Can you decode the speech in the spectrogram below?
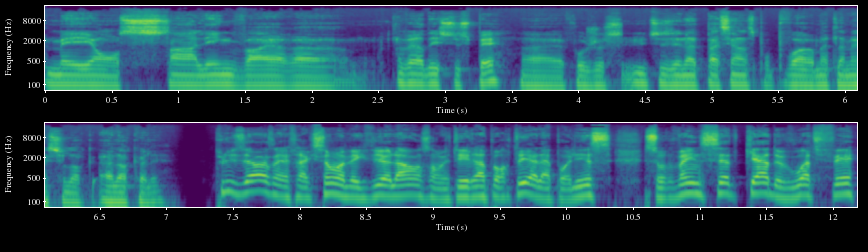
mais on s'enligne vers, euh, vers des suspects. Il euh, faut juste utiliser notre patience pour pouvoir mettre la main sur leur, à leur collet. Plusieurs infractions avec violence ont été rapportées à la police. Sur 27 cas de voies de fait,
